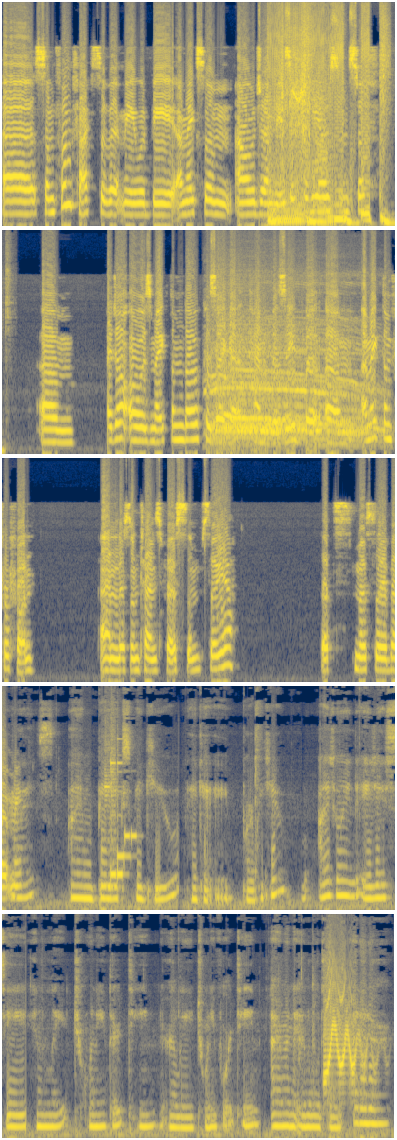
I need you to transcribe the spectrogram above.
Uh, some fun facts about me would be I make some Animal Jam music videos and stuff. Um, I don't always make them though because I get kind of busy, but um, I make them for fun, and I sometimes post them. So yeah, that's mostly about me. Guys, I'm BXBQ, aka Barbecue. I joined AJC in late 2013, early 2014. I'm an Animal Jam editor.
